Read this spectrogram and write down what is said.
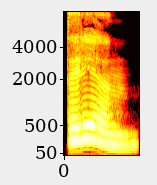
Терен.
